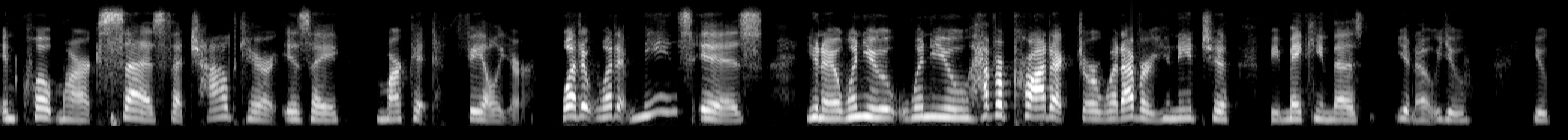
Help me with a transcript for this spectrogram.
in quote marks says that childcare is a market failure. What it what it means is you know when you when you have a product or whatever you need to be making the you know you you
